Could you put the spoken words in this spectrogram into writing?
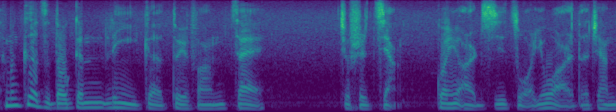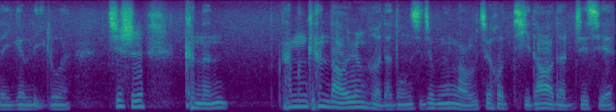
他们各自都跟另一个对方在就是讲关于耳机左右耳的这样的一个理论。其实可能他们看到任何的东西，就跟老卢最后提到的这些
